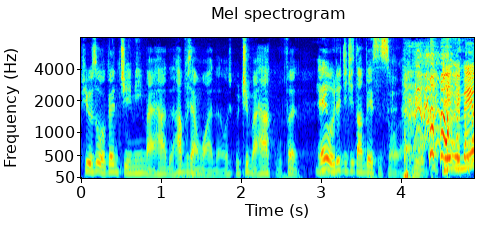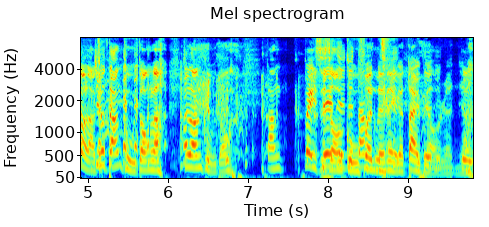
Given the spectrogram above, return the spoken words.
譬如说我跟杰明买他的，他不想玩了，我我去买他的股份，哎、我就进去当贝斯手了，也也没有了，就当股东了，就当股东，当贝斯手股份的那个代表人，这样。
